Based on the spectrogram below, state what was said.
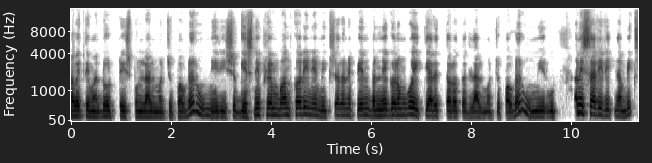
હવે તેમાં દોઢ ટીસ્પૂન લાલ મરચું પાવડર ઉમેરીશું ગેસની ફ્લેમ બંધ કરીને મિક્સર અને પેન બંને ગરમ હોય ત્યારે તરત જ લાલ મરચું પાવડર ઉમેરવું અને સારી રીતના મિક્સ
